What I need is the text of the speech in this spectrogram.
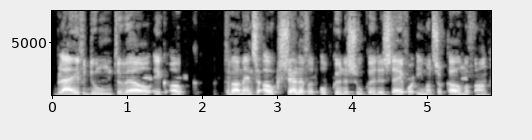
blijf doen. Terwijl ik ook Terwijl mensen ook zelf het op kunnen zoeken. Dus stel voor iemand zou komen van...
